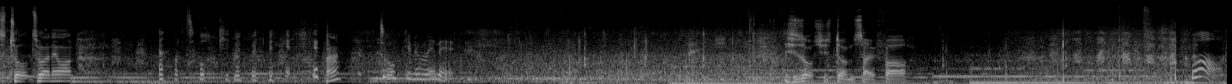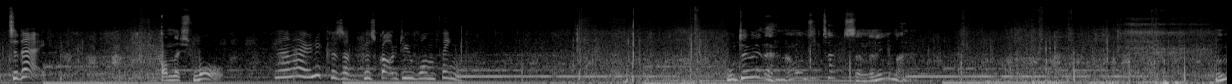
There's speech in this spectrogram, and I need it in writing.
to talk to anyone. I'll talk in a minute. Huh? talk in a minute. This is all she's done so far What? Today? on this walk. No, no, only because I've just got to do one thing. We'll do it then. I want to text send an email. Hmm?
